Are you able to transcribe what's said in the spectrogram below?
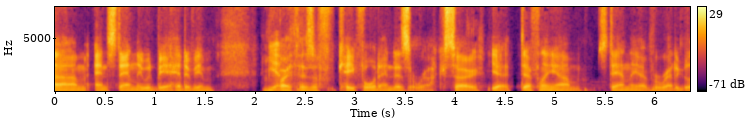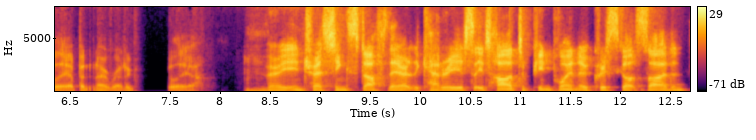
Um, and Stanley would be ahead of him, yep. both as a key forward and as a ruck. So yeah, definitely um Stanley over Ratugolea, but no Ratugolea. Very interesting stuff there at the Cattery. It's it's hard to pinpoint a Chris Scott side and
